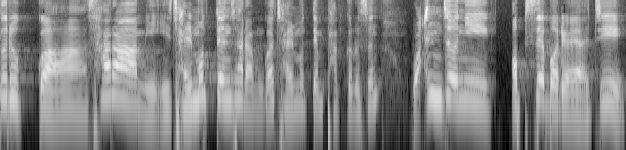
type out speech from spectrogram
그릇과 사람이 이 잘못된 사람과 잘못된 밥그릇은 완전히 없애버려야지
